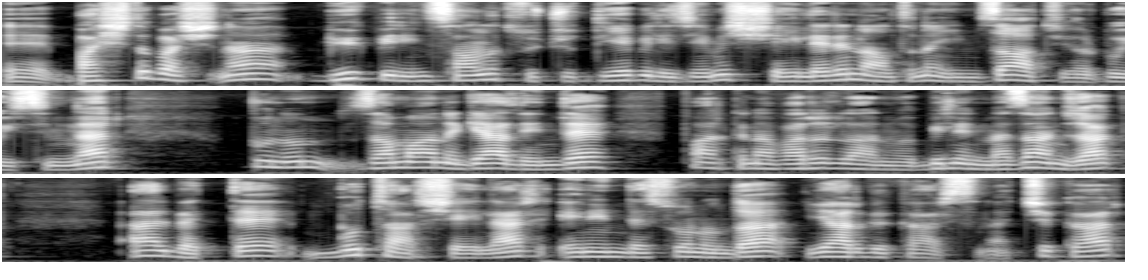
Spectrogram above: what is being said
Ee, başlı başına büyük bir insanlık suçu diyebileceğimiz şeylerin altına imza atıyor bu isimler. Bunun zamanı geldiğinde farkına varırlar mı bilinmez ancak elbette bu tarz şeyler eninde sonunda yargı karşısına çıkar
